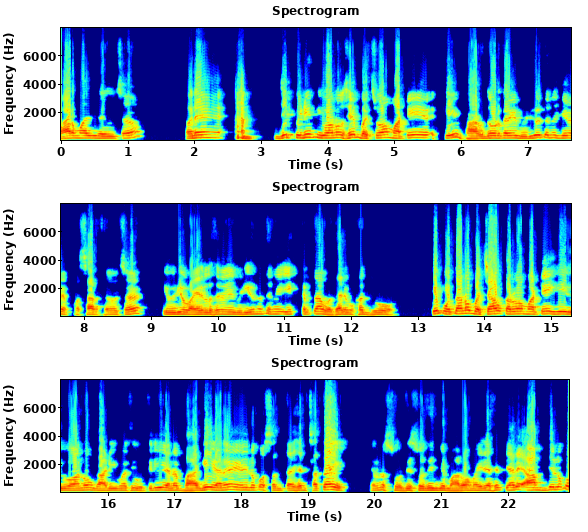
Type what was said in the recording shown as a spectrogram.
માર મારી રહ્યું છે અને જે પીડિત યુવાનો છે, બચવા માટે કેવી ભાગદોડ કરે વીડિયો તમે જે પસાર થયો છે, એ વીડિયો વાયરલ થયો, એ વિડીયોને તમે એક કરતાં વધારે વખત જુઓ. કે પોતાનો બચાવ કરવા માટે એ યુવાનો ગાડીમાંથી ઉતરી અને ભાગી અને એ લોકો સંતાય છતાંય એમને શોધી શોધીને જે મારવામાં આવી રહ્યા છે, ત્યારે આમ જે લોકો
